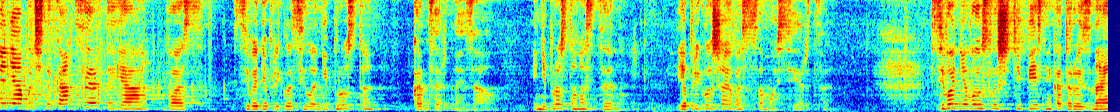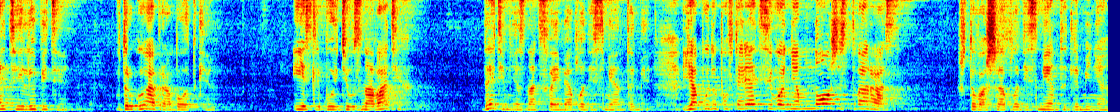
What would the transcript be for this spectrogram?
Сегодня необычный концерт, и я вас сегодня пригласила не просто в концертный зал, и не просто на сцену. Я приглашаю вас в само сердце. Сегодня вы услышите песни, которые знаете и любите, в другой обработке. И если будете узнавать их, дайте мне знак своими аплодисментами. Я буду повторять сегодня множество раз, что ваши аплодисменты для меня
